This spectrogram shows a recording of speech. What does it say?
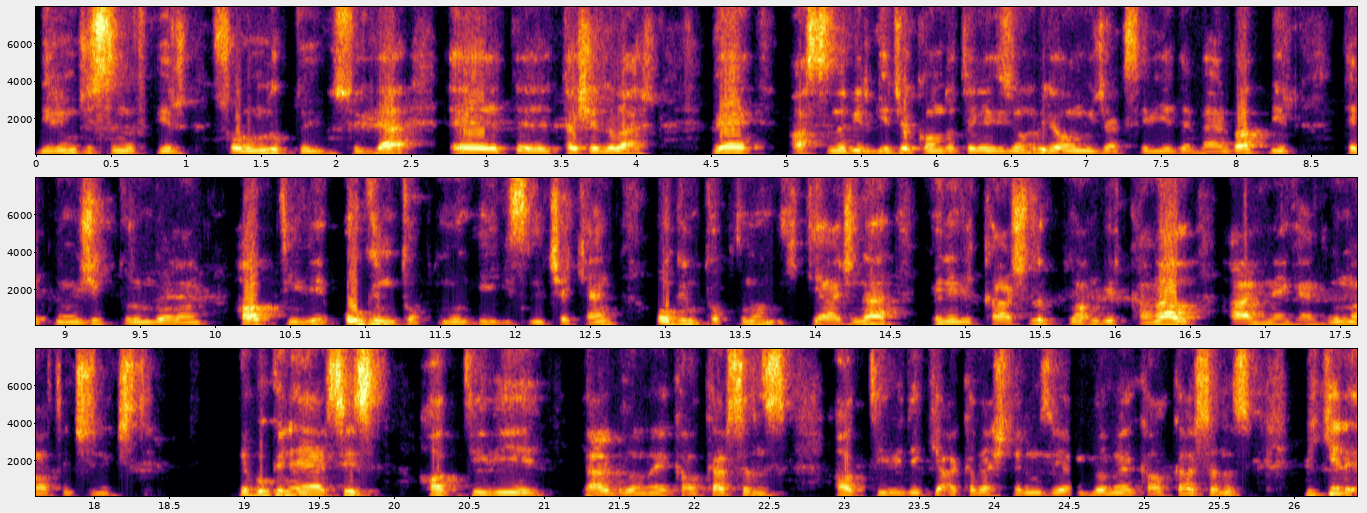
birinci sınıf bir sorumluluk duygusuyla e, taşıdılar. Ve aslında bir gece kondu televizyonu bile olmayacak seviyede berbat bir teknolojik durumda olan Halk TV o gün toplumun ilgisini çeken, o gün toplumun ihtiyacına yönelik karşılık bulan bir kanal haline geldi. Bunun altını çizmek isterim. Ve bugün eğer siz Halk TV'yi yargılamaya kalkarsanız, Halk TV'deki arkadaşlarımızı yargılamaya kalkarsanız bir kere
